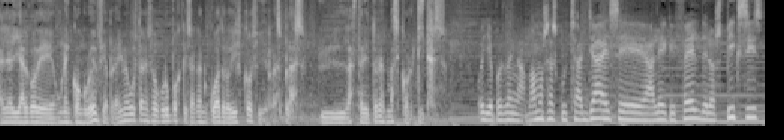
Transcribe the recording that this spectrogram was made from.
hay, hay algo de una incongruencia pero a mí me gustan esos grupos que sacan cuatro discos y rasplas las trayectorias más cortitas Oye, pues venga, vamos a escuchar ya ese Alec Eiffel de los Pixies,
